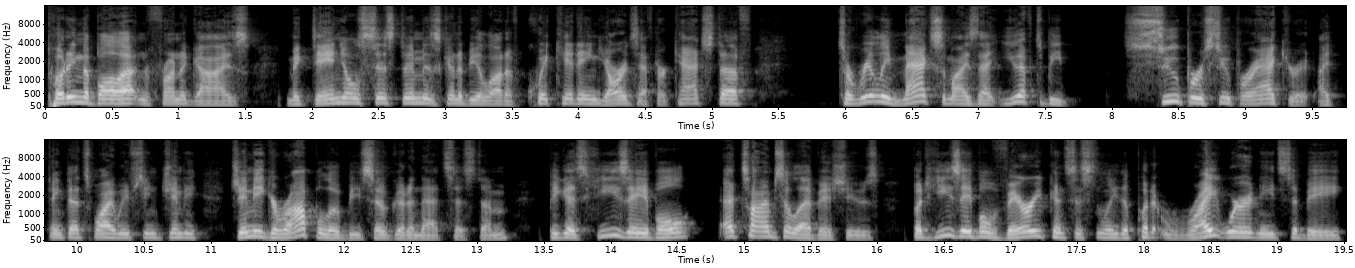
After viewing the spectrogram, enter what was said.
putting the ball out in front of guys. McDaniel's system is going to be a lot of quick hitting, yards after catch stuff. To really maximize that, you have to be super, super accurate. I think that's why we've seen Jimmy Jimmy Garoppolo be so good in that system because he's able at times he'll have issues, but he's able very consistently to put it right where it needs to be.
